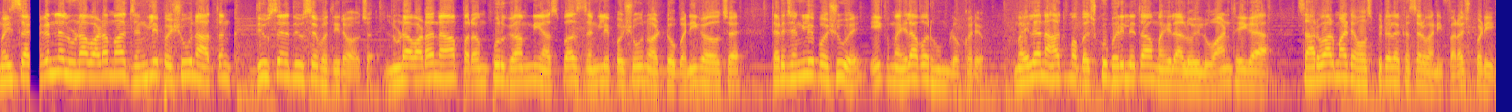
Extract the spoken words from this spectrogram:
મહીસાગરના લુણાવાડામાં જંગલી પશુઓના આતંક દિવસે ને દિવસે વધી રહ્યો છે. લુણાવાડાના પરમપુર ગામની આસપાસ જંગલી પશુઓનો અડ્ડો બની ગયો છે. ત્યારે જંગલી પશુએ એક મહિલા પર હુમલો કર્યો. મહિલાના હાથમાં બચકું ભરી લેતા મહિલા લોહી લુવાણ થઈ ગયા. સારવાર માટે હોસ્પિટલે ખસેડવાની ફરજ પડી.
